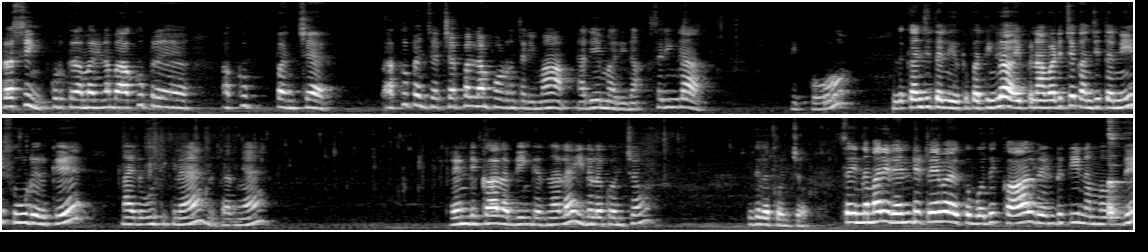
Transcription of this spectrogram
ப்ரெஸ்ஸிங் கொடுக்குற மாதிரி. நம்ம அக்கு அக்கு பஞ்சர். அக்கு பஞ்சர் செப்பல்லாம் போடுறோம் தெரியுமா? அதே மாதிரி தான் சரிங்களா? இப்போது இந்த கஞ்சி தண்ணி இருக்குது பார்த்தீங்களா இப்போ நான் வடித்த கஞ்சி தண்ணி சூடு இருக்குது நான் இதை ஊற்றிக்கிறேன் இது பாருங்க. ரெண்டு கால் அப்படிங்கிறதுனால இதில் கொஞ்சம் இதில் கொஞ்சம். ஸோ இந்த மாதிரி ரெண்டு ட்ரேவாக வைக்கும்போது கால் ரெண்டுத்தையும் நம்ம வந்து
